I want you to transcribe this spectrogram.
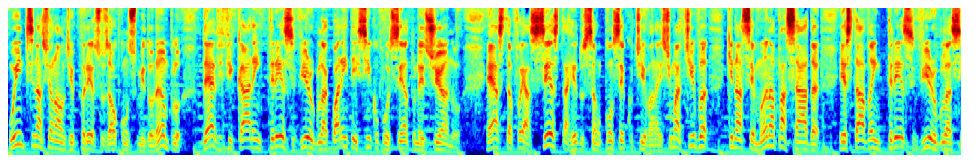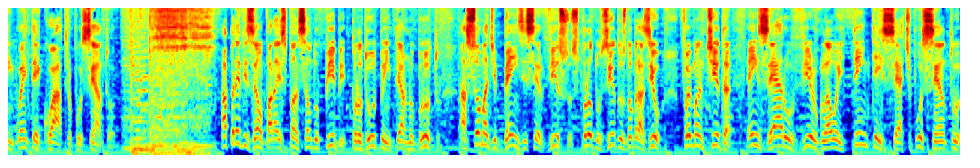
o Índice Nacional de Preços ao Consumidor Amplo, deve ficar em 3,45% neste ano. Esta foi a sexta redução consecutiva na estimativa, que na semana passada estava em 3,54%. A previsão para a expansão do PIB, Produto Interno Bruto, a soma de bens e serviços produzidos no Brasil, foi mantida em 0,87%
